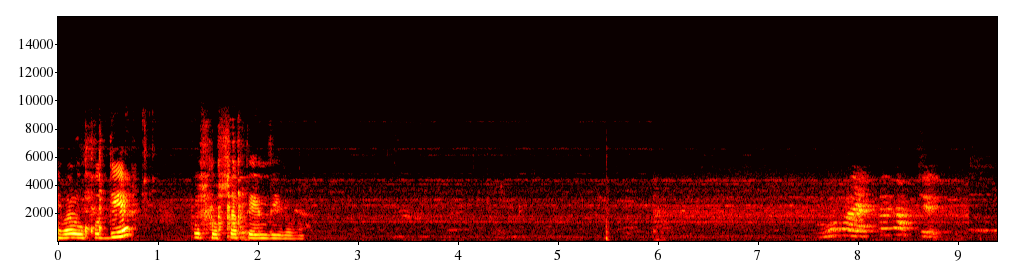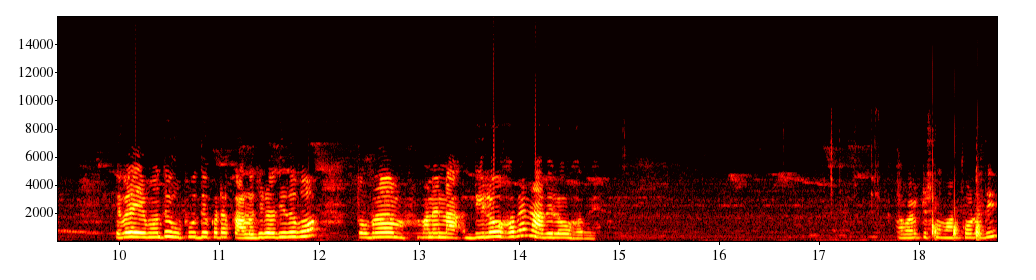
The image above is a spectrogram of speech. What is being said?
এবার উপর দিয়ে একটু সর্ষের তেল দিয়ে দেবো। এবার এর মধ্যে উপর দিয়ে কটা কালো জিরা দিয়ে দেবো। তোমরা মানে না, দিলেও হবে, না দিলেও হবে। আবার একটু সমান করে দিই।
